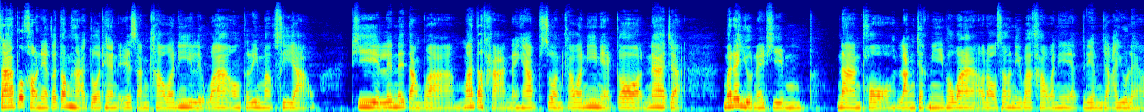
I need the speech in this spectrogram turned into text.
ซะพวกเขาเนี่ยก็ต้องหาตัวแทนเอดิสันคาวานี่หรือว่าอองตรีมาร์ซิยาวที่เล่นได้ต่ำกว่ามาตรฐานนะครับ ส่วนคาวานี่เนี่ยก็น่าจะไม่ได้อยู่ในทีมนานพอหลังจากนี้เพราะว่าเราทราบกันดีว่าคาวานี่เนี่ยเตรียมย้ายอยู่แล้ว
